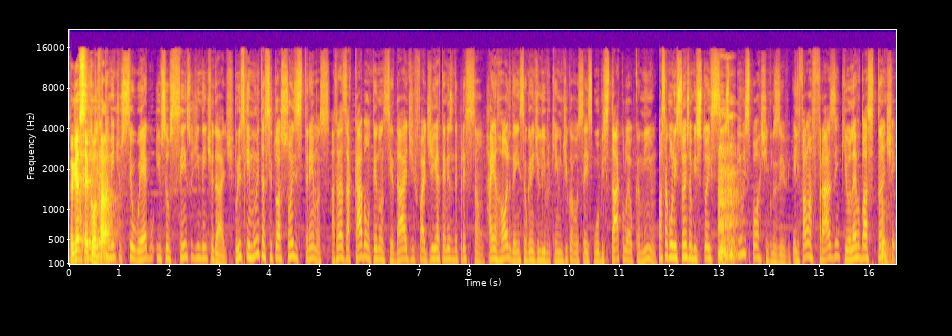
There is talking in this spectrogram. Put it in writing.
Eu já sei o que eu vou falar. o seu ego e o seu senso de identidade. Por isso que em muitas situações extremas, atletas acabam tendo ansiedade, fadiga e até mesmo depressão. Ryan Holiday, em seu grande livro que eu indico a vocês, O Obstáculo é o Caminho, passa algumas lições sobre estoicismo e o esporte, inclusive. Ele fala uma frase que eu levo bastante,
